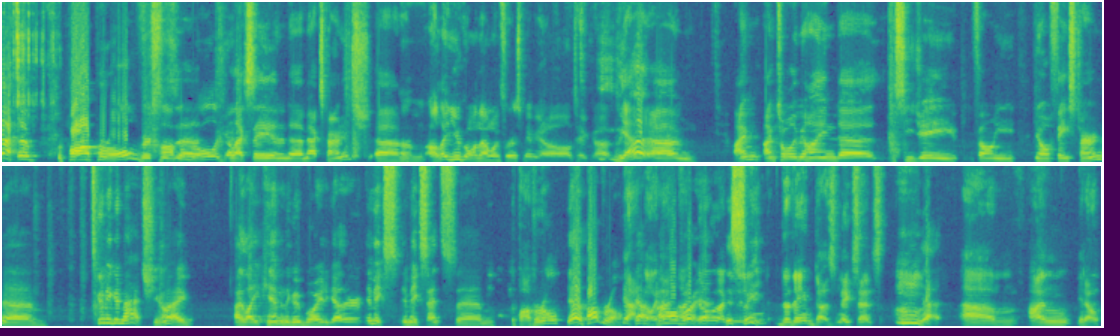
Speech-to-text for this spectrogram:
Uh, Uh, Paul Parole versus uh, roll against, Alexei and uh, Max Carnage. Um, Um, I'll let you go on that one first. Maybe I'll, take. Uh, take yeah, the it. um, I'm I'm totally behind uh, the CJ felony, you know, face turn. Um, it's gonna be a good match. You know, I I like him and the good boy together. It makes it makes sense. Um, the popper roll. yeah, the pop roll. Yeah, no, I'm I- all I for it. know, Yeah. I mean, it's the sweet. Name, the name does make sense. Yeah, Um, I'm, you know,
